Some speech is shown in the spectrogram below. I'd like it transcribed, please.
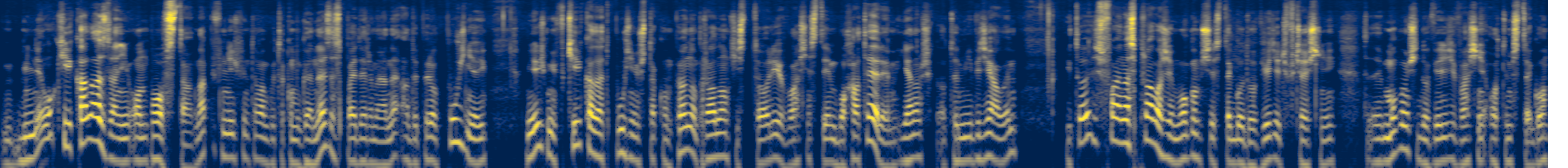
minęło kilka lat zanim on powstał. Najpierw mieliśmy tam jakby taką genezę Spider-Mana, a dopiero później mieliśmy w kilka lat później już taką pełnoprawną historię właśnie z tym bohaterem. Ja na przykład o tym nie wiedziałem i to jest fajna sprawa, że mogą się z tego dowiedzieć wcześniej, y, mogą się dowiedzieć właśnie o tym z tego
